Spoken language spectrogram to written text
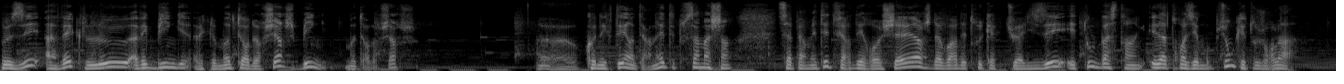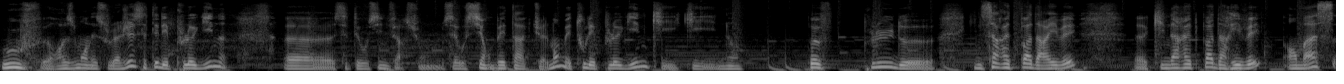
faisait avec le avec Bing, avec le moteur de recherche Bing, moteur de recherche euh, connecté Internet et tout ça machin. Ça permettait de faire des recherches, d'avoir des trucs actualisés et tout le bastringue. Et la troisième option qui est toujours là, ouf, heureusement on est soulagé, c'était les plugins. Euh, c'était aussi une version, c'est aussi en bêta actuellement, mais tous les plugins qui, qui ne peuvent plus de, qui ne s'arrêtent pas d'arriver, euh, qui n'arrêtent pas d'arriver en masse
